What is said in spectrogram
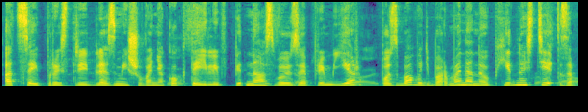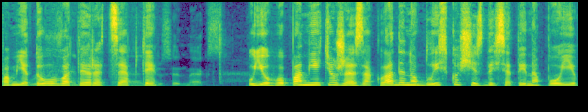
А цей пристрій для змішування коктейлів під назвою The Premier позбавить бармена необхідності запам'ятовувати рецепти. У його пам'ять уже закладено близько 60 напоїв.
